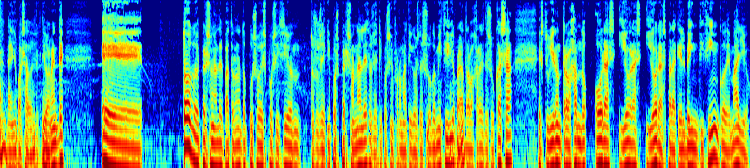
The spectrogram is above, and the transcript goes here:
El año pasado, efectivamente. Eh, todo el personal del patronato puso a disposición todos sus equipos personales, los equipos informáticos de su domicilio para trabajar desde su casa. Estuvieron trabajando horas y horas y horas para que el 25 de mayo,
